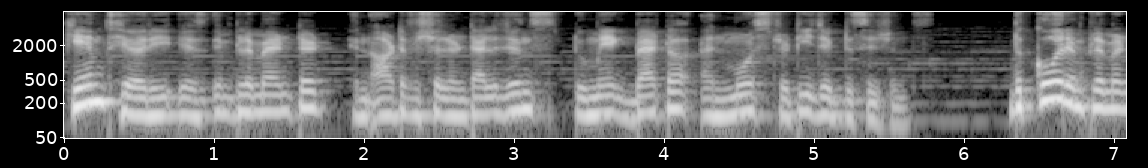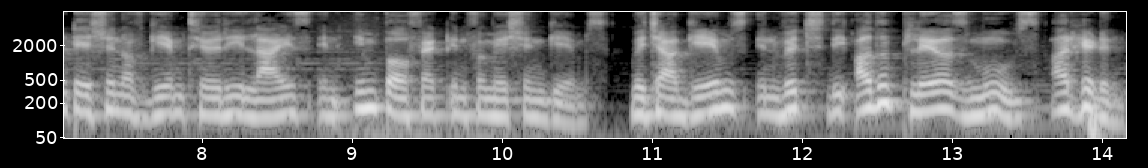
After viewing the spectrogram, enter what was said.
Game theory is implemented in artificial intelligence to make better and more strategic decisions. The core implementation of game theory lies in imperfect information games, which are games in which the other player's moves are hidden.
